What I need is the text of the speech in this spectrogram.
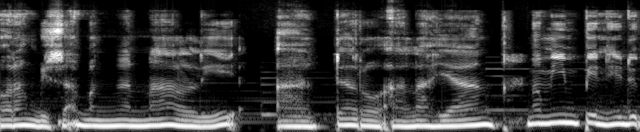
Orang bisa mengenali ada roh Allah yang memimpin hidup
